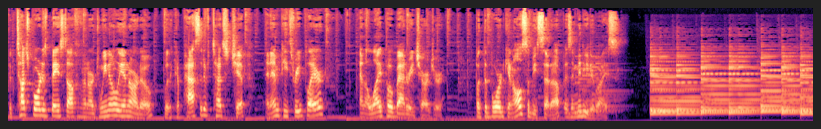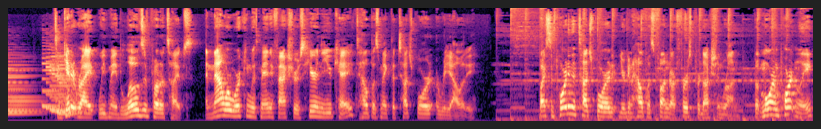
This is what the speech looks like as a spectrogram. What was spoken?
The touchboard is based off of an Arduino Leonardo with a capacitive touch chip, an MP3 player, and a LiPo battery charger. But the board can also be set up as a MIDI device. To get it right, we've made loads of prototypes, and now we're working with manufacturers here in the UK to help us make the touchboard a reality. By supporting the touchboard, you're going to help us fund our first production run. But more importantly,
